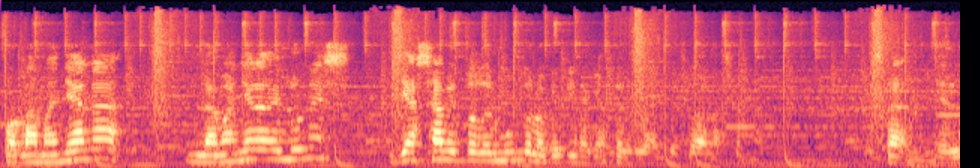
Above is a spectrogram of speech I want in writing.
por la mañana, la mañana del lunes, ya sabe todo el mundo lo que tiene que hacer durante toda la semana. el,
